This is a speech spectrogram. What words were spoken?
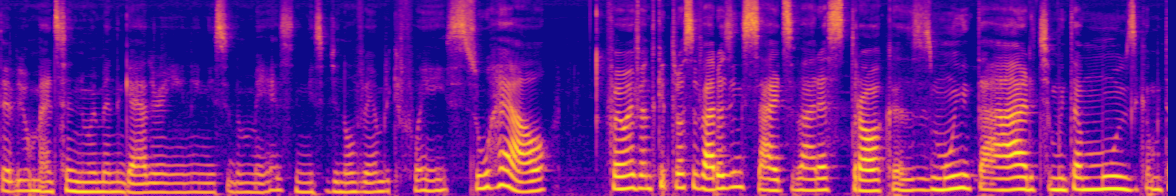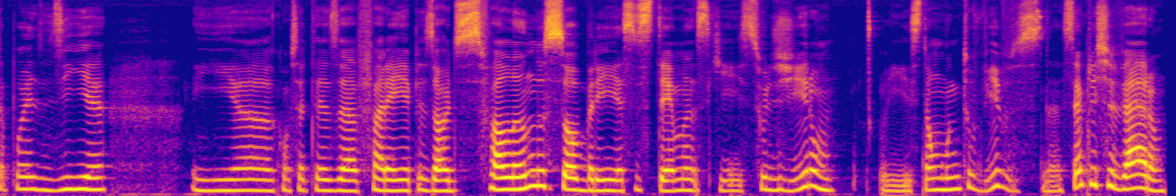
Teve o Medicine Women Gathering no início do mês, início de novembro, que foi surreal. Foi um evento que trouxe vários insights, várias trocas, muita arte, muita música, muita poesia. E uh, com certeza farei episódios falando sobre esses temas que surgiram e estão muito vivos, né? Sempre estiveram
